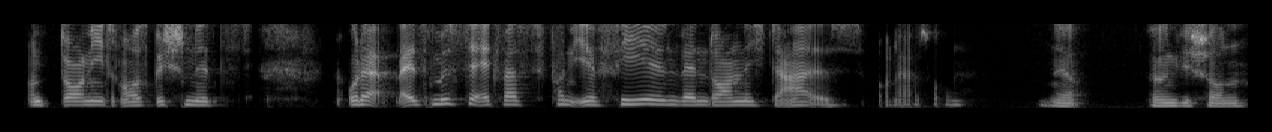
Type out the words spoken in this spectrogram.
und Donny draus geschnitzt. Oder als müsste etwas von ihr fehlen, wenn Dawn nicht da ist oder so. Ja, irgendwie schon.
